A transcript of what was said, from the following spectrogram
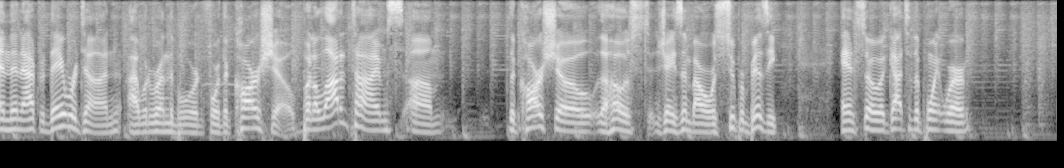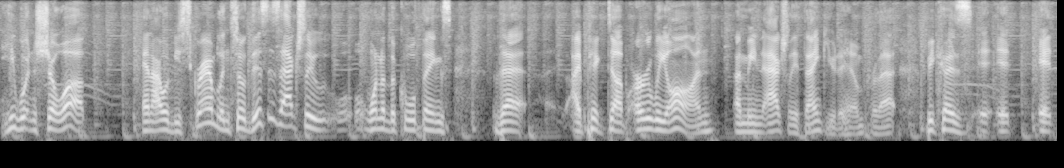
and then after they were done, I would run the board for the car show. But a lot of times, um, the car show, the host, Jay Zimbauer, was super busy. And so it got to the point where he wouldn't show up and I would be scrambling. So this is actually one of the cool things that I picked up early on. I mean, actually, thank you to him for that because it, it, it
